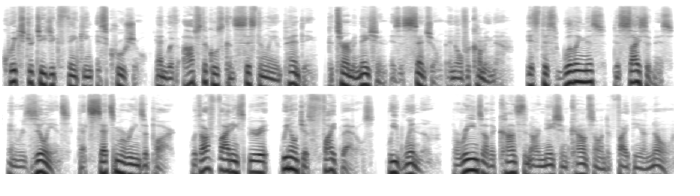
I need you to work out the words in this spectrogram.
quick strategic thinking is crucial. And with obstacles consistently impending, determination is essential in overcoming them. It's this willingness, decisiveness, and resilience that sets Marines apart. With our fighting spirit, we don't just fight battles, we win them. Marines are the constant our nation counts on to fight the unknown.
